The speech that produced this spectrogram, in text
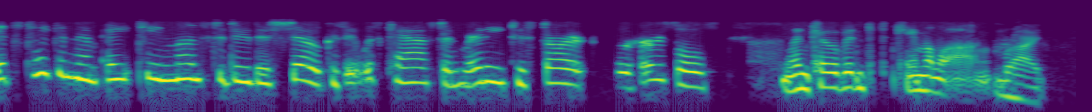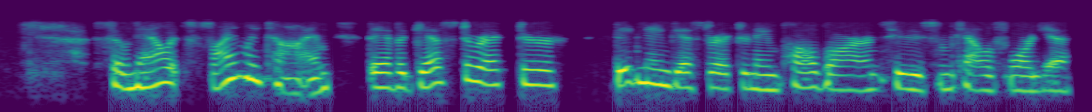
It's taken them 18 months to do this show because it was cast and ready to start rehearsals when COVID came along. Right. So now it's finally time. They have a guest director, big name guest director named Paul Barnes, who's from California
